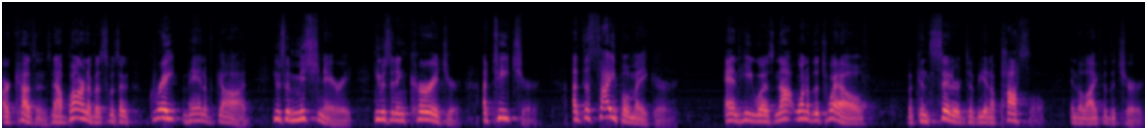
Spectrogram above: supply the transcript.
are cousins. Now, Barnabas was a great man of God. He was a missionary, he was an encourager, a teacher, a disciple maker, and he was not one of the twelve, but considered to be an apostle in the life of the church.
